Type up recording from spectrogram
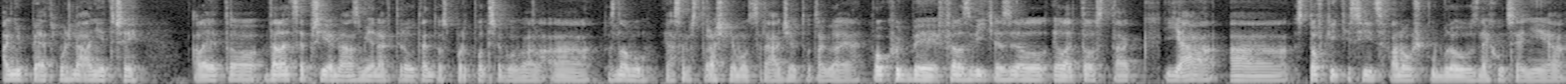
ani 5, možná ani 3, ale je to velice příjemná změna, kterou tento sport potřeboval a znovu, já jsem strašně moc rád, že to takhle je. Pokud by Phil zvítězil i letos, tak já a stovky tisíc fanoušků budou znechuceni a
